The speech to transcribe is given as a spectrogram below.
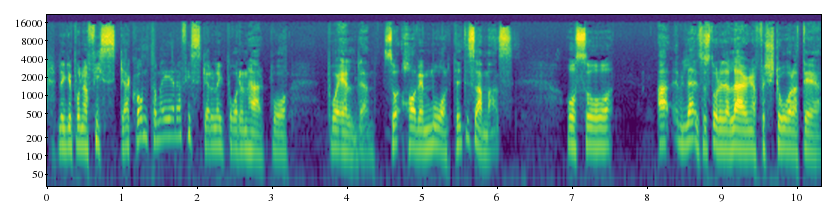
lägger på några fiskar. Kom ta med era fiskar och lägg på den här på, på elden. Så har vi en måltid tillsammans. Och så, ah, så står det där lärjungarna förstår att det är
